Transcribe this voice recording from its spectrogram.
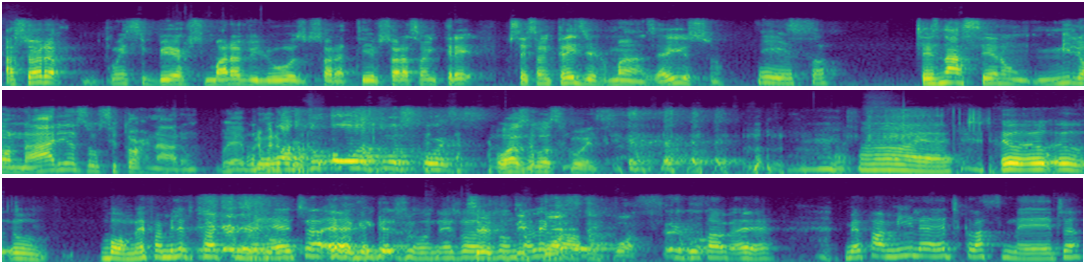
A senhora, com esse berço maravilhoso que a senhora teve, a senhora são em três, vocês são em três irmãs, é isso? Isso. Vocês nasceram milionárias ou se tornaram? É, ou, as ou, as duas coisas. Ou as duas coisas. Ai, ai. Eu, eu, eu, eu Bom, minha família de classe média é gaguejou, né? Já, certo, não tá tem legal. Posse, tem posse. Tá, é. Minha família é de classe média,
